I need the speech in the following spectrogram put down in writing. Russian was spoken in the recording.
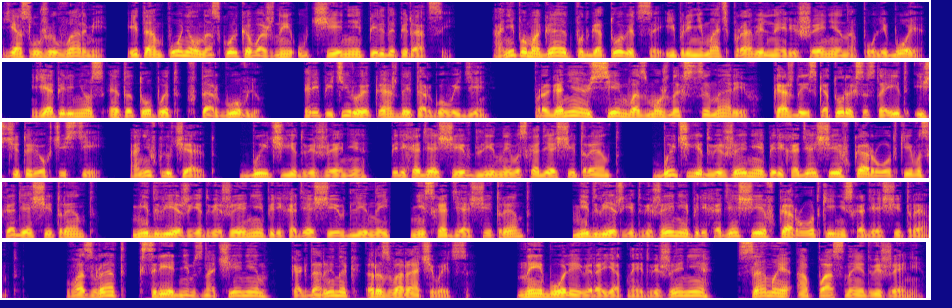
«Я служил в армии, и там понял, насколько важны учения перед операцией. Они помогают подготовиться и принимать правильные решения на поле боя. Я перенес этот опыт в торговлю, репетируя каждый торговый день. Прогоняю семь возможных сценариев, каждый из которых состоит из четырех частей. Они включают бычье движение, переходящее в длинный восходящий тренд, бычье движение, переходящее в короткий восходящий тренд, медвежье движение, переходящее в длинный нисходящий тренд, медвежье движение, переходящее в короткий нисходящий тренд. Возврат к средним значениям, когда рынок разворачивается. Наиболее вероятное движение – самое опасное движение.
